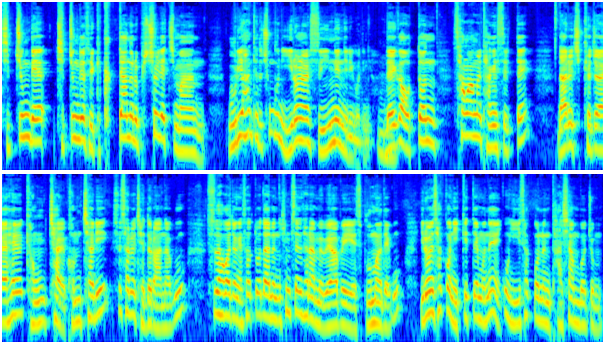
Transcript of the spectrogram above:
집중돼 집중돼서 이렇게 극단으로 표출됐지만 우리한테도 충분히 일어날 수 있는 일이거든요. 내가 어떤 상황을 당했을 때 나를 지켜줘야 할 경찰, 검찰이 수사를 제대로 안 하고 수사 과정에서 또 다른 힘센 사람의 외압에 의해서 무마되고 이런 사건이 있기 때문에 꼭 이 사건은 다시 한번 좀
